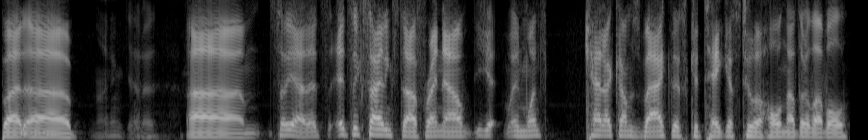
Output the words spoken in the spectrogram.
but uh, I didn't get it. Um, so yeah, that's it's exciting stuff right now. You get, and once Queta comes back, this could take us to a whole nother level.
